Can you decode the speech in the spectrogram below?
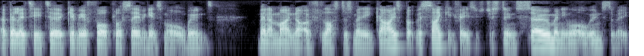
ability to give me a four plus save against mortal wounds, then I might not have lost as many guys. But the psychic phase was just doing so many mortal wounds to me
